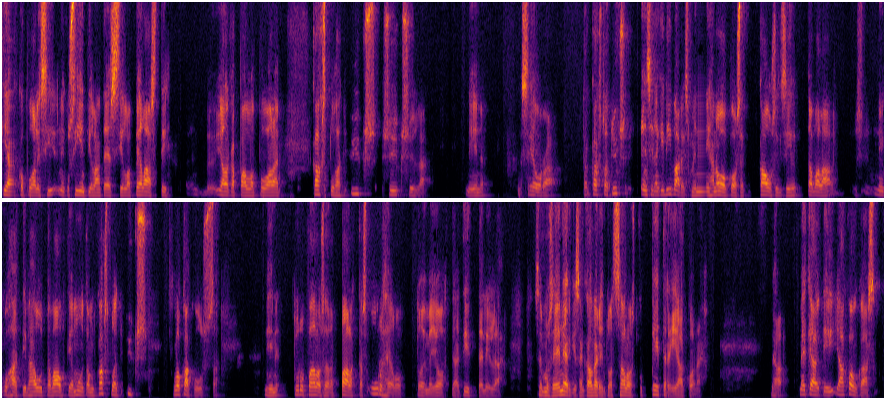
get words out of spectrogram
kiekkopuoli niin kuin siinä tilanteessa silloin pelasti jalkapallopuolen. 2001 syksyllä niin seura, 2001 ensinnäkin Divaris meni ihan ok se kausi, tavallaan niin kuin haettiin vähän uutta vauhtia ja muuta, mutta 2001 lokakuussa niin Turun paloseura palkkasi urheilutoimenjohtaja tittelillä semmoisen energisen kaverin tuolta Salosta kuin Petri Jakonen. Ja me käytiin Jakon kanssa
